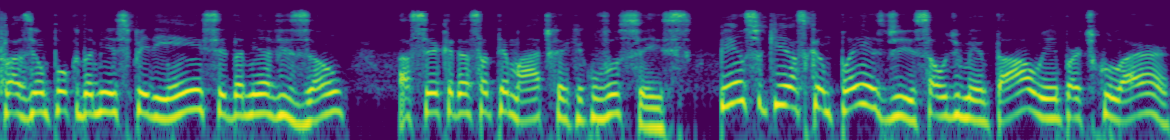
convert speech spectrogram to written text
trazer um pouco da minha experiência e da minha visão acerca dessa temática aqui com vocês. Penso que as campanhas de saúde mental, e em particular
